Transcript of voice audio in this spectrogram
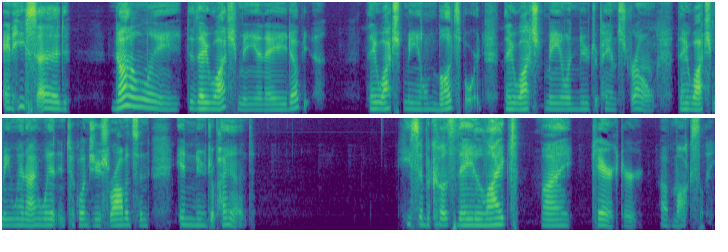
And he said, not only did they watch me in AEW, they watched me on Bloodsport. They watched me on New Japan Strong. They watched me when I went and took on Juice Robinson in New Japan. He said because they liked my character of Moxley.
